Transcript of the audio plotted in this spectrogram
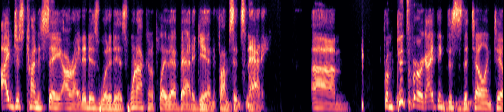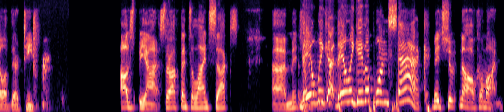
I'd just kind of say, all right, it is what it is. We're not going to play that bad again if I'm Cincinnati. Um, from Pittsburgh, I think this is the telling tale of their team. I'll just be honest. Their offensive line sucks. Uh, Mitch, they only got they only gave up one sack. Mitch. No, come on,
